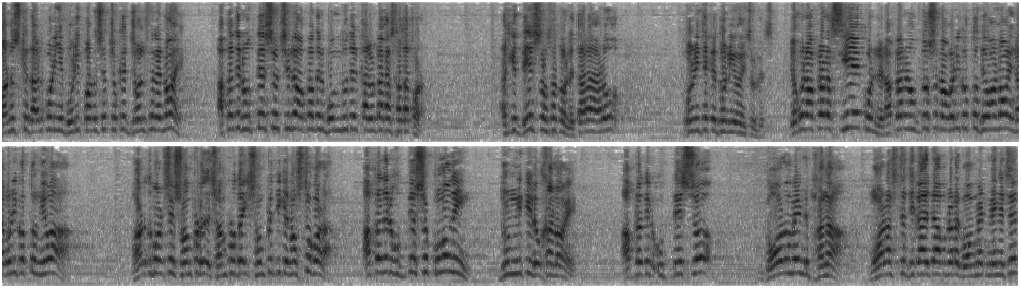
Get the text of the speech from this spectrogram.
মানুষকে দাঁড় করিয়ে গরিব মানুষের চোখের জল ফেলে নয়। আপনাদের উদ্দেশ্য ছিল আপনাদের বন্ধুদের কালো টাকা সাদা করা। আজকে দেশ রসা রসাতলে, তারা আরও ধনী থেকে ধনী হয়ে চলেছে। যখন আপনারা সিএ করলেন, আপনার উদ্দেশ্য নাগরিকত্ব দেওয়া নয়, নাগরিকত্ব নেওয়া। ভারতবর্ষের সম্প্রদায় সাম্প্রদায়িক সম্প্রীতিকে নষ্ট করা। আপনাদের উদ্দেশ্য কোনোদিন দুর্নীতি রোখা নয়। আপনাদের উদ্দেশ্য গভর্নমেন্ট ভাঙা। মহারাষ্ট্রে যে কায়দা আপনারা গভর্নমেন্ট ভেঙেছেন,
